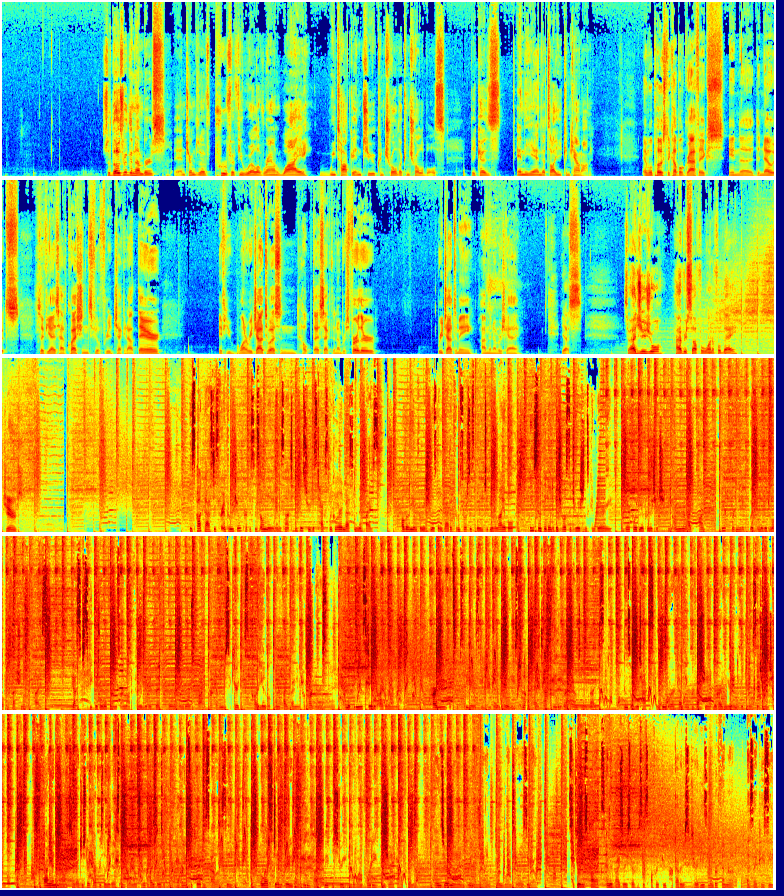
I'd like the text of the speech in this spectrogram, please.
So those were the numbers in terms of proof, if you will, around why we talk into control the controllables, because in the end, that's all you can count on. And we'll post a couple graphics in the the notes. So if you guys have questions, feel free to check it out there. If you want to reach out to us and help dissect the numbers further, reach out to me. I'm the numbers guy. Yes. So as usual, have yourself a wonderful day. Cheers. This podcast is for informational purposes only and is not to be construed as tax, legal, or investment advice. Although the information has been gathered from sources believed to be reliable, please note that individual situations can vary. Therefore, the information should be only relied upon when coordinated with individual professional advice. Guest speakers and their firms are not affiliated with or endorsed by Park Avenue Securities, Guardian, or Qualified Financial Partners, and opinions stated by the landlord. Guardian, its subsidiaries, agents, and employees do not provide tax, legal, or accounting advice. Consult your tax, legal, or accounting professional regarding your individual situation. Ryan and Alex are registered representatives and financial advisors of Park Avenue Securities, LLC. Do, 3585 Maple Street, number 140, Ventura, California, 909-399-1100. Securities products and advisory services offered through Park Avenue Securities, member FINRA, SIPC.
